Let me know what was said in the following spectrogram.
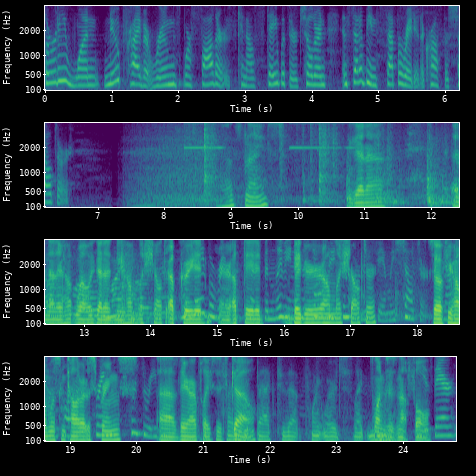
31 new private rooms where fathers can now stay with their children instead of being separated across the shelter. That's nice. We got a another well we got a new homeless shelter upgraded or updated bigger homeless shelter. so if you're homeless in colorado springs uh, there are places to go. back to that point where it's like as long as it's not full. There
